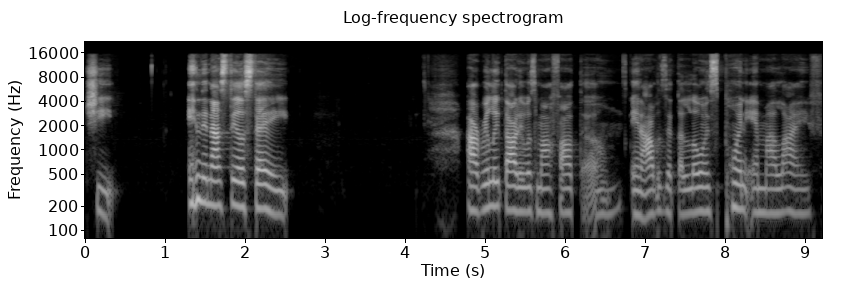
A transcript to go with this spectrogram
cheat. And then I still stayed. I really thought it was my fault though. And I was at the lowest point in my life.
